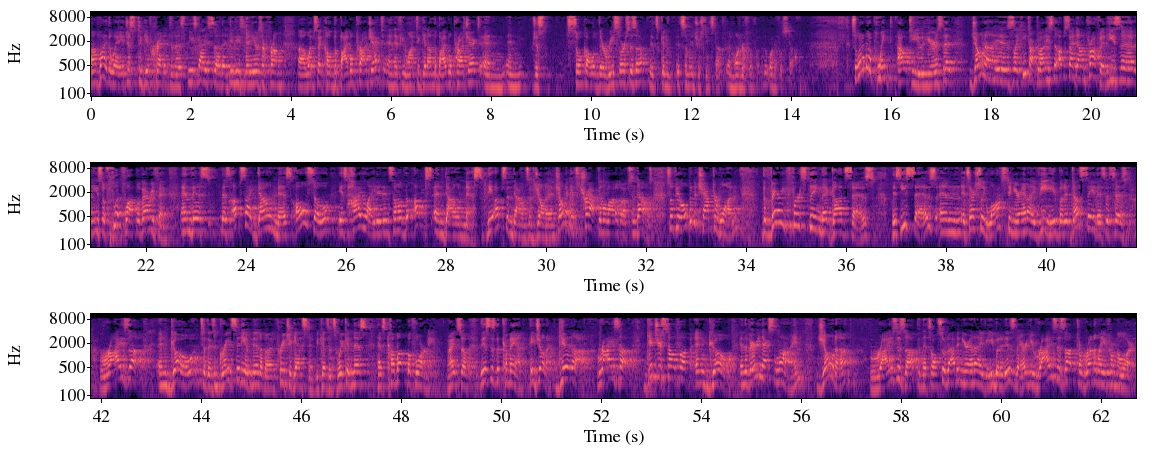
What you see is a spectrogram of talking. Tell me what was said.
Uh, by the way, just to give credit to this, these guys uh, that do these videos are from a website called The Bible Project, and if you want to get on The Bible Project and and just soak all of their resources up, it's gonna it's some interesting stuff and wonderful wonderful stuff. So what I'm going to point out to you here is that Jonah is, like he talked about, he's the upside down prophet. He's a, he's a flip flop of everything. And this, this upside downness also is highlighted in some of the ups and downness, the ups and downs of Jonah. And Jonah gets trapped in a lot of ups and downs. So if you open to chapter 1, the very first thing that God says is he says, and it's actually lost in your NIV, but it does say this, it says, rise up and go to this great city of Nineveh and preach against it because its wickedness has come up before me. Right? So this is the command. Hey Jonah, get up, rise up, get yourself up and go. And the very next line, Jonah rises up, and that's also not in your NIV, but it is there. He rises up to run away from the Lord.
